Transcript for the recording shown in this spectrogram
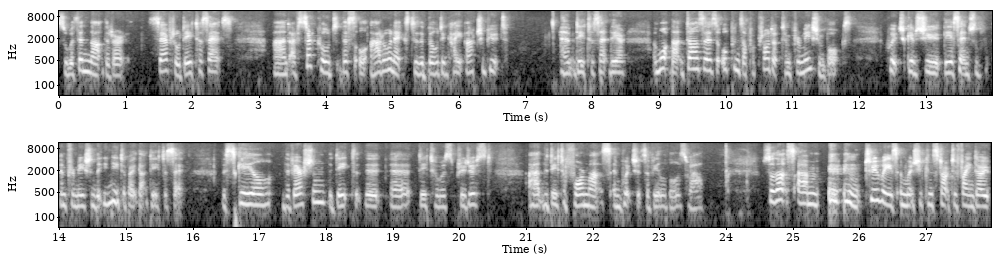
So within that, there are several data sets. And I've circled this little arrow next to the building height attribute um, data set there. And what that does is it opens up a product information box which gives you the essential information that you need about that data set. The scale, the version, the date that the uh, data was produced, uh, the data formats in which it's available as well. So that's um, two ways in which you can start to find out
